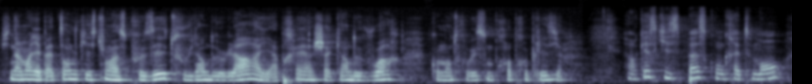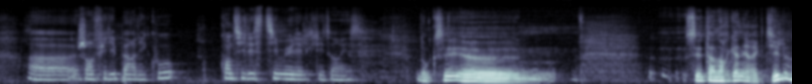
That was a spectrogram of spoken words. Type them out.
Finalement, il n'y a pas tant de questions à se poser, tout vient de là, et après, à chacun de voir comment trouver son propre plaisir. Alors, qu'est-ce qui se passe concrètement, euh, Jean-Philippe Arlicot, quand il est stimulé, le clitoris? Donc c'est euh, c'est un organe érectile.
